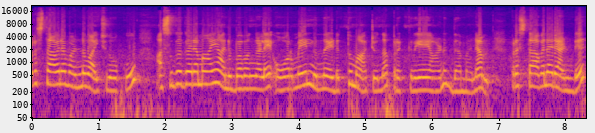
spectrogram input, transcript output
പ്രസ്താവന വണ്ണ് വായിച്ചു നോക്കൂ. അസുഖകരമായ അനുഭവങ്ങളെ ഓർമ്മയിൽ നിന്ന് എടുത്തു മാറ്റുന്ന പ്രക്രിയയാണ് ദമനം. പ്രസ്താവന രണ്ട്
